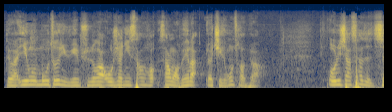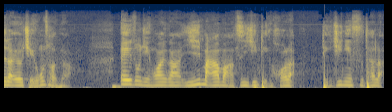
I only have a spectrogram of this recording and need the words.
对伐？因为某种原因，譬如讲屋里向人生好生毛病了，要急用钞票；屋里向出事体了，要急用钞票。还有一种情况是讲，伊买个房子已经定好了，定金已经付脱了，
